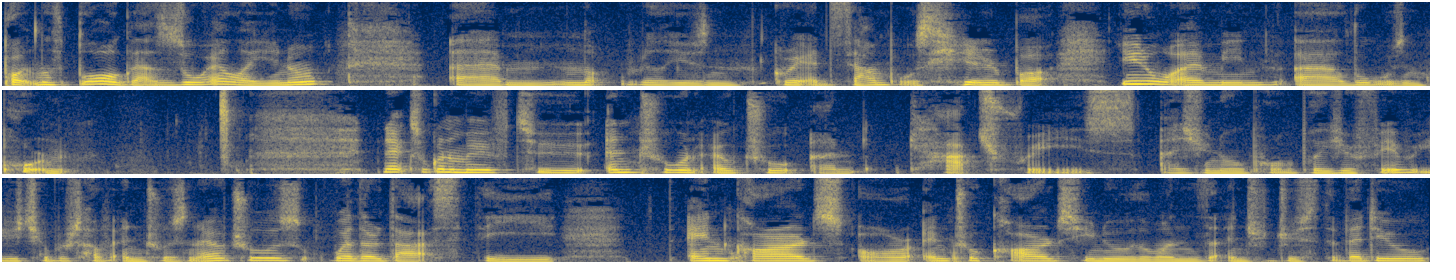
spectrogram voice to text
Pointless Blog. That's Zoella, you know? Um, I'm not really using great examples here, but you know what I mean. Uh, logo is important. Next, we're going to move to intro and outro and catchphrase. As you know, probably your favourite YouTubers have intros and outros, whether that's the end cards or intro cards, you know, the ones that introduce the video.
